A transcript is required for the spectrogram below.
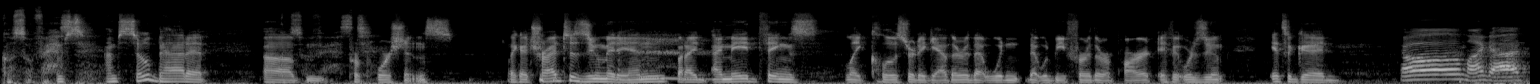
Go so I'm, fast. s- I'm so bad at um, So proportions. Like I tried to zoom it in, but I I made things like closer together that wouldn't that would be further apart if it were zoom. It's a good Oh my god.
